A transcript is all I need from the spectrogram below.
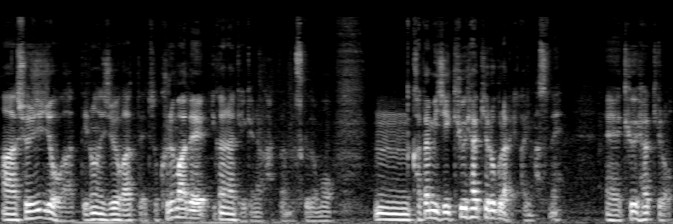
あ諸事情があっていろんな事情があってちょっと車で行かなきゃいけなかったんですけどもうん片道900キロぐらいありますね、えー、900キロ。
